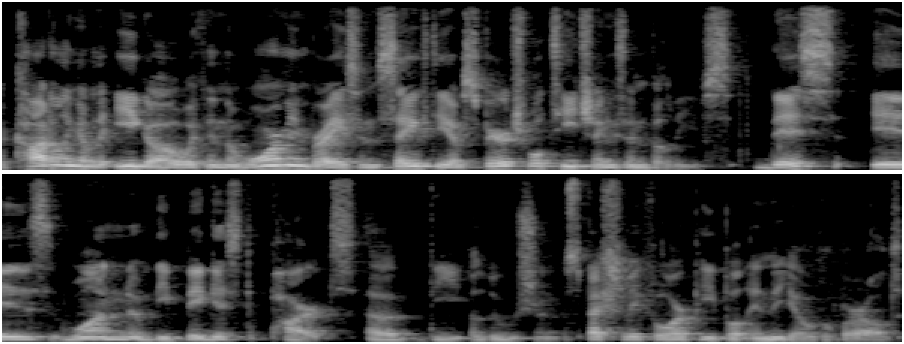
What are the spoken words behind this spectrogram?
the coddling of the ego within the warm embrace and safety of spiritual teachings and beliefs. This is one of the biggest parts of the illusion, especially for people in the yoga world.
